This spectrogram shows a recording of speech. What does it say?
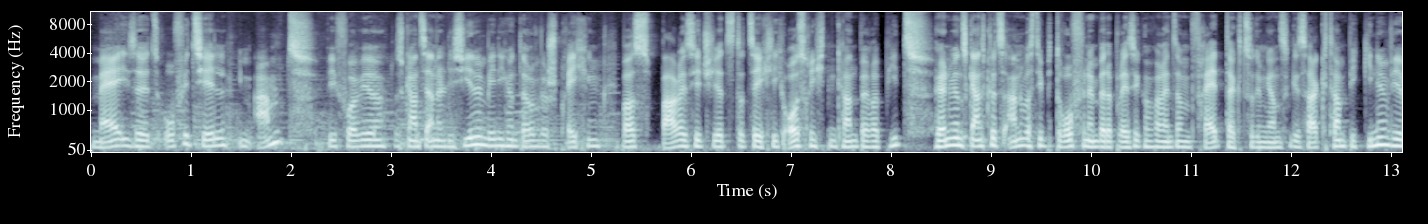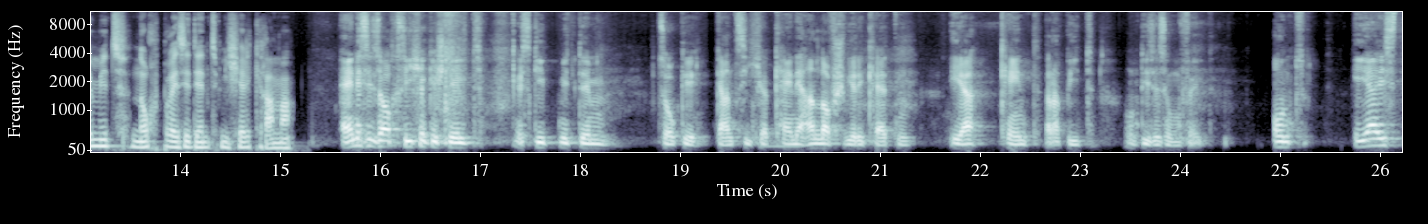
Mai, ist er jetzt offiziell im Amt. Bevor wir das Ganze analysieren ein wenig und darüber sprechen, was Barisic jetzt tatsächlich ausrichten kann bei Rapid, hören wir uns ganz kurz an, was die Betroffenen bei der Pressekonferenz am Freitag zu dem Ganzen gesagt haben. Beginnen wir mit noch Präsident Michael Krammer. Eines ist auch sichergestellt, es gibt mit dem Zocki ganz sicher keine Anlaufschwierigkeiten. Er kennt Rapid und dieses Umfeld. Und er ist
